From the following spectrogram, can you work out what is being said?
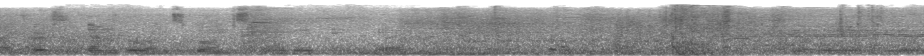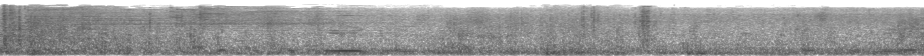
My first attempt though, it's going smooth, I think, right? Another medkit here, there isn't it? Just the here.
